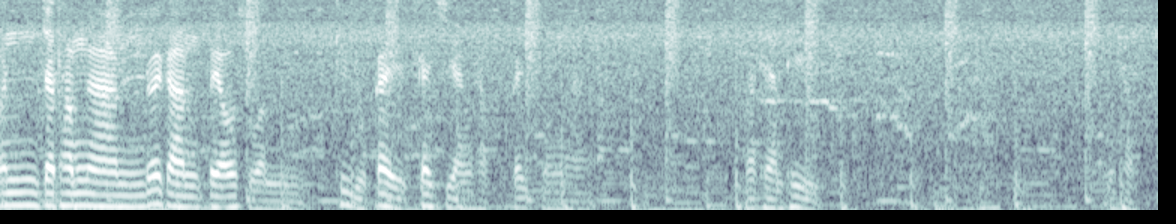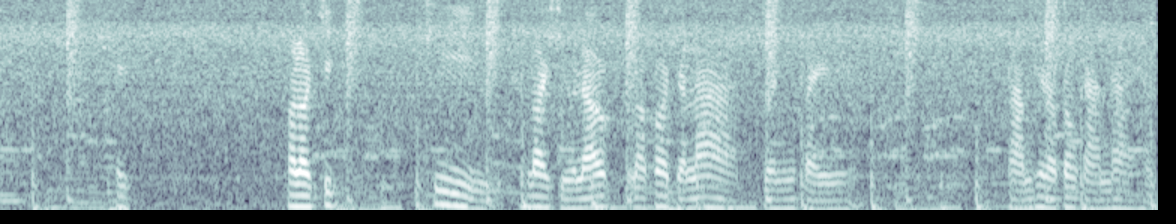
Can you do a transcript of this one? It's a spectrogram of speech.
มันจะทำงานด้วยการไปเอาส่วนที่อยู่ใกล้ใกล้เคียงครับ ใกล้เคียงมามาแทนที่นี่ครับพอเราคลิกที่รอยสิวแล้วเราก็จะล่ากตัวนี้ไปตามที่เราต้องการได้ครับ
